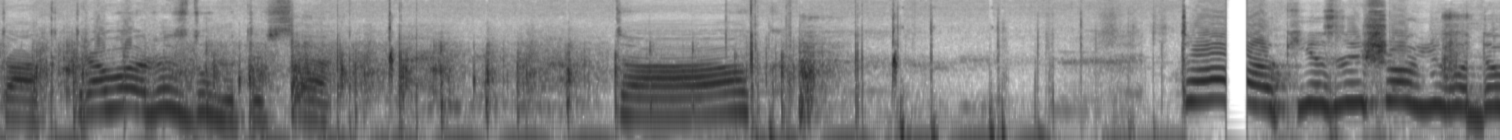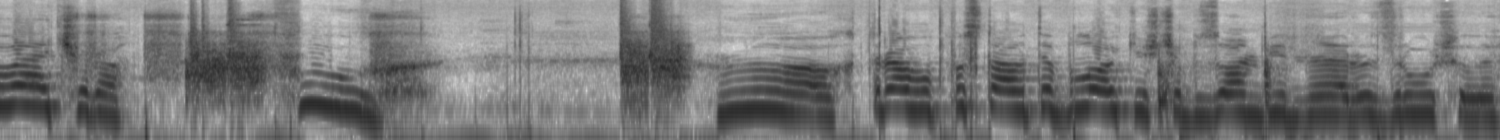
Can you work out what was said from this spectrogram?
Так, треба роздумати все. Так. Так, я знайшов його до вечора. Фух. Ах, треба поставити блоки, щоб зомбі не розрушили.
